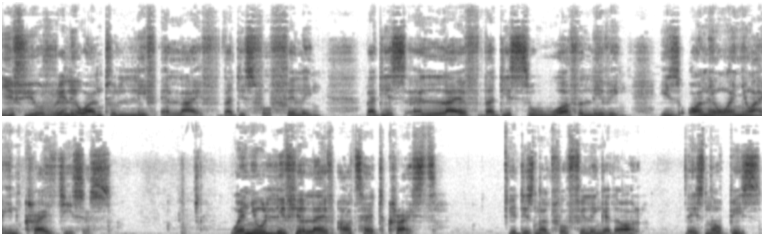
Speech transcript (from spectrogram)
if you really want to live a life that is fulfilling, that is a life that is worth living, is only when you are in Christ Jesus. When you live your life outside Christ, it is not fulfilling at all. There is no peace.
